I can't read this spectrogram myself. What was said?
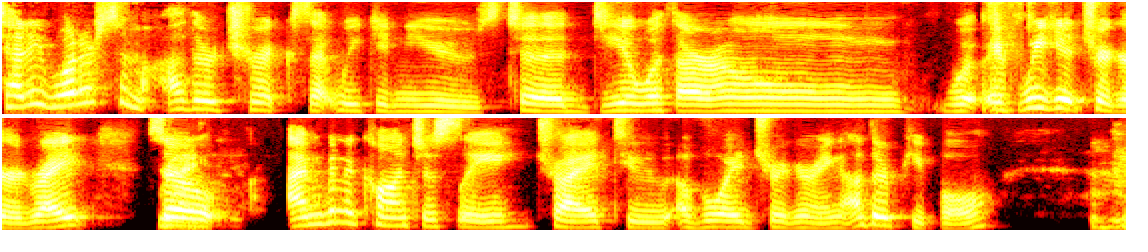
Teddy, what are some other tricks that we can use to deal with our own, if we get triggered, right? So right. I'm going to consciously try to avoid triggering other people, mm-hmm.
